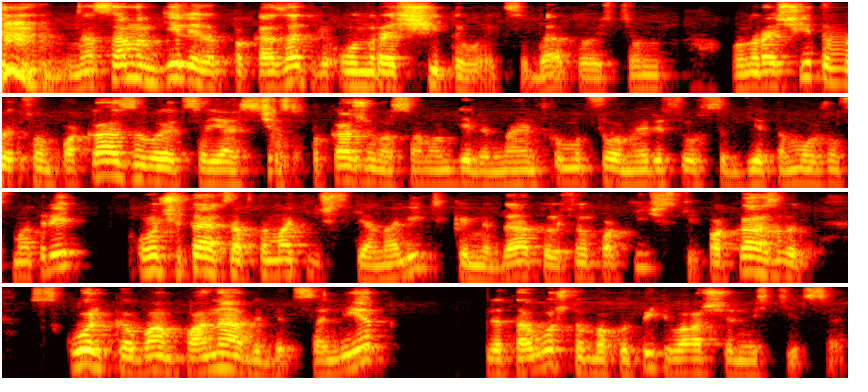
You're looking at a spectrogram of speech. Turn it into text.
На самом деле этот показатель, он рассчитывается, да, то есть он, он рассчитывается, он показывается, я сейчас покажу на самом деле на информационные ресурсы, где это можно смотреть. Он считается автоматически аналитиками, да, то есть он фактически показывает, сколько вам понадобится лет для того, чтобы окупить ваши инвестиции.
